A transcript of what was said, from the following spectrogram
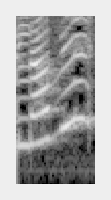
you love it?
